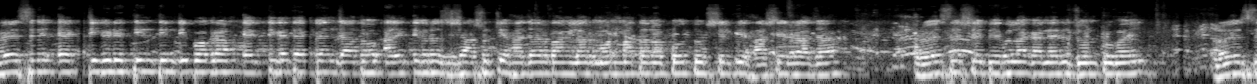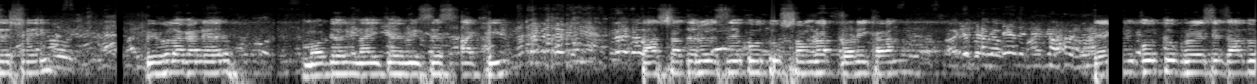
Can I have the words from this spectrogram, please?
রয়েছে এক টিকিটে তিন তিনটি প্রোগ্রাম। একদিকে দেখবেন জাদু আরেকদিকে রয়েছে সাতষট্টি হাজার বাংলার মন মাতানো কৌতুক শিল্পী হাসির রাজা। রয়েছে সেই বেহুলা গানের জন্টু ভাই। রয়েছে সেই বেহুলা গানের মডেল নায়িকা মিসেস আখি। তার সাথে রয়েছে কৌতুক সম্রাট রনি খান। কৌতুক রয়েছে, জাদু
